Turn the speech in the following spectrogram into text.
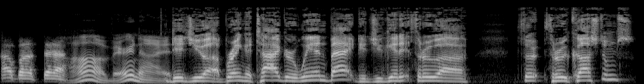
How about that? Ah, very nice. Did you uh, bring a Tiger win back? Did you get it through uh, th- through customs?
